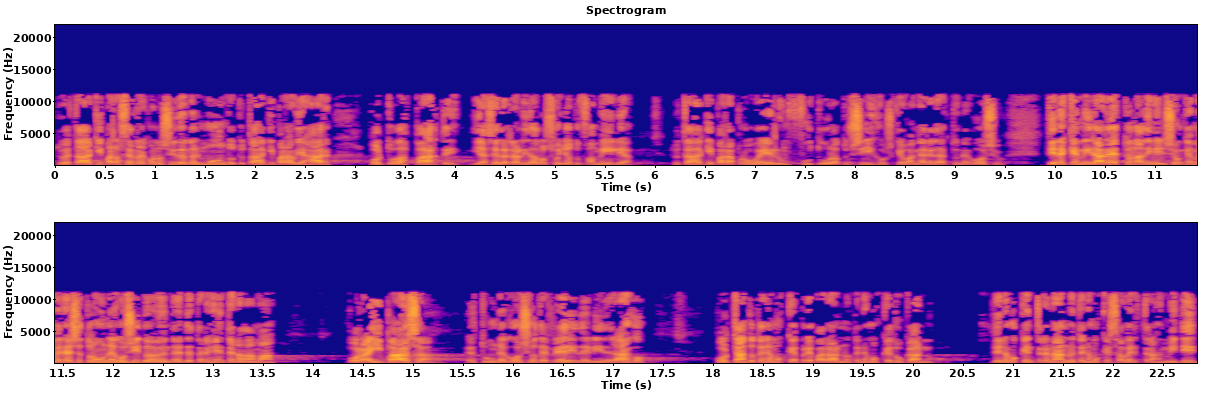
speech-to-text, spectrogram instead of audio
Tú estás aquí para ser reconocido en el mundo. Tú estás aquí para viajar por todas partes y hacerle realidad los sueños a tu familia. Tú estás aquí para proveer un futuro a tus hijos que van a heredar tu negocio. Tienes que mirar esto en la dimensión que merece. Todo es un negocito de vender detergente nada más. Por ahí pasa. Esto es un negocio de red y de liderazgo. Por tanto, tenemos que prepararnos, tenemos que educarnos, tenemos que entrenarnos y tenemos que saber transmitir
